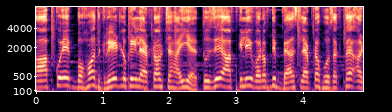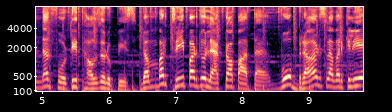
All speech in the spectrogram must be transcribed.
आपको एक बहुत ग्रेट लुकिंग लैपटॉप चाहिए तो ये आपके लिए one of the best laptop हो सकता है under forty thousand rupees number three पर जो लैपटॉप आता है, वो ब्रांड्स लवर के लिए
